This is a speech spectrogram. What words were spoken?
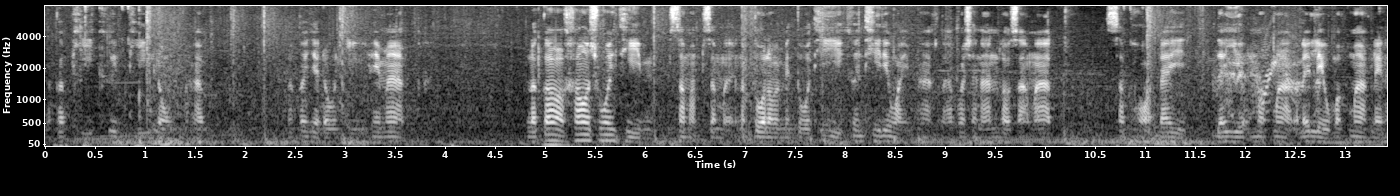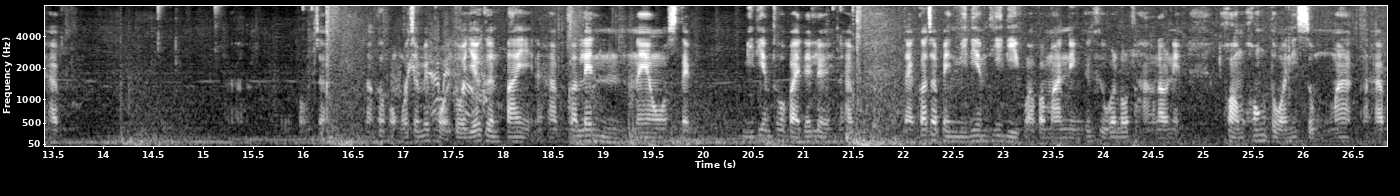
แล้วก็พีขึ้นพีลงนะครับ แล้วก็อย่าโดนยิงให้มาก แล้วก็เข้าช่วยทีมสม่ำเสมอลำตัวเรามันเป็นตัวที่เคลื่อนที่ได้ไวมากนะเพราะฉะนั้นเราสามารถซัพพอร์ตได้ได้เยอะมากๆ ได้เร็วมากๆเลยนะครับ ผมจะแล้วก็ผมก็จะไม่โผล่ตัวเยอะเกินไปนะครับ ก็เล่นแนวสเต็ป มีเดียมทั่วไปได้เลยนะครับ แต่ก็จะเป็นมีเดียมที่ดีกว่าประมาณหนึ่งก็คือว่ารถถังเราเนี่ยความคล่องตัวนี่สูงมากนะครับ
